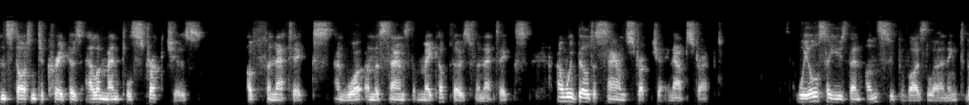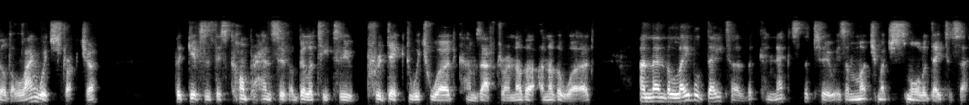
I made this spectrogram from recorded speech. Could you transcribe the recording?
and starting to create those elemental structures of phonetics and what and the sounds that make up those phonetics, and we build a sound structure in abstract. We also use then unsupervised learning to build a language structure that gives us this comprehensive ability to predict which word comes after another another word. And then the labeled data that connects the two is a much, much smaller data set.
